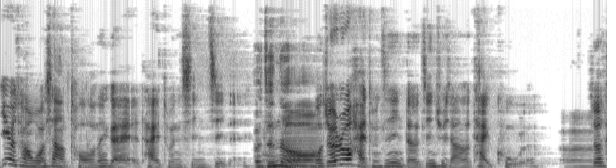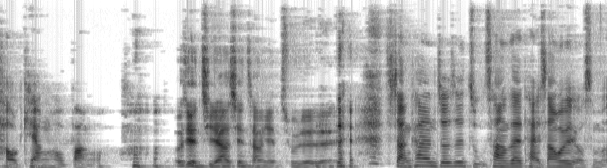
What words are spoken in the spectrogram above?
乐团我想投那个诶海豚新进诶。呃，真的哦，我觉得如果海豚新进得金曲奖就太酷了，呃就好强好棒哦。而且其他现场演出，对不对？对想看就是主唱在台上会有什么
